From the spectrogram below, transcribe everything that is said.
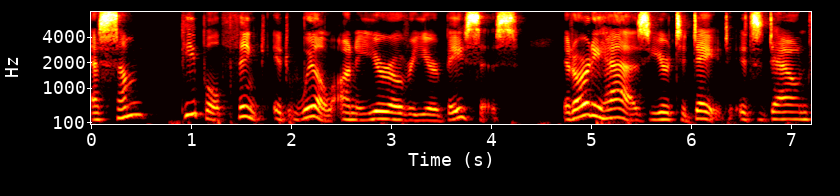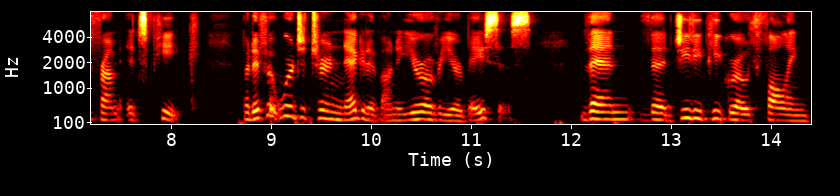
as some people think it will on a year over year basis, it already has year to date. It's down from its peak. But if it were to turn negative on a year over year basis, then the GDP growth falling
